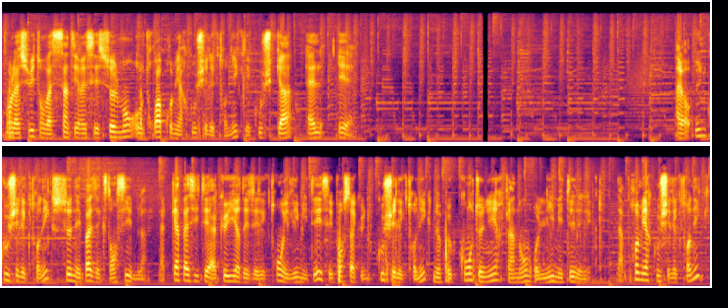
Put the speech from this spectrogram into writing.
Pour la suite, on va s'intéresser seulement aux trois premières couches électroniques, les couches K, L et M. Alors une couche électronique, ce n'est pas extensible. La capacité à accueillir des électrons est limitée c'est pour ça qu'une couche électronique ne peut contenir qu'un nombre limité d'électrons. La première couche électronique,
